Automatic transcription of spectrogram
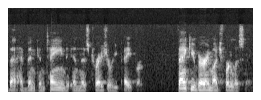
that have been contained in this Treasury paper. Thank you very much for listening.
